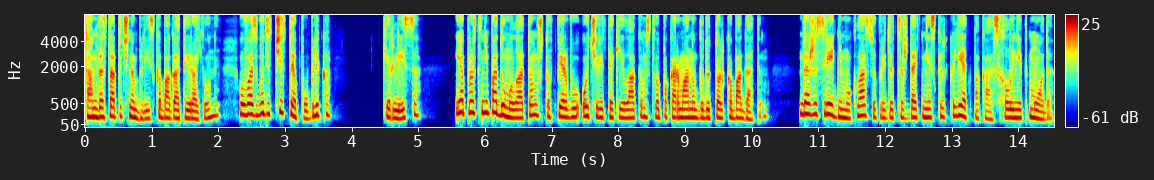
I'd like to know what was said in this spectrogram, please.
Там достаточно близко богатые районы, у вас будет чистая публика. Кирлиса, я просто не подумала о том, что в первую очередь такие лакомства по карману будут только богатым. Даже среднему классу придется ждать несколько лет, пока схлынет мода.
